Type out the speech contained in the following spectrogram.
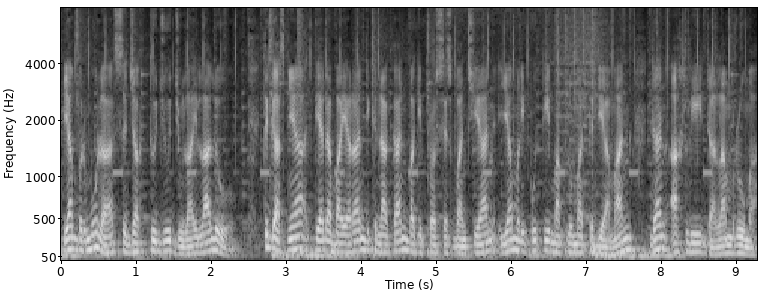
yang bermula sejak 7 Julai lalu. Tegasnya, tiada bayaran dikenakan bagi proses bancian yang meliputi maklumat kediaman dan ahli dalam rumah.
